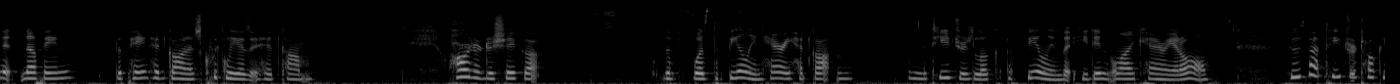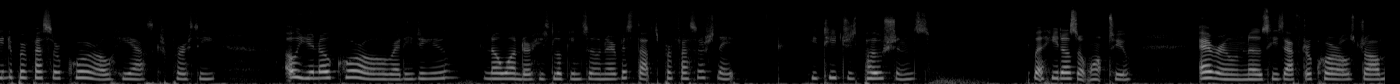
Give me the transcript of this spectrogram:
N- nothing, the pain had gone as quickly as it had come. Harder to shake the, was the feeling Harry had gotten from the teacher's look, a feeling that he didn't like Harry at all. Who's that teacher talking to Professor Quirrell? he asked Percy. Oh, you know Quirrell already, do you? No wonder he's looking so nervous. That's Professor Snape. He teaches potions, but he doesn't want to. Everyone knows he's after Quirrell's job.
